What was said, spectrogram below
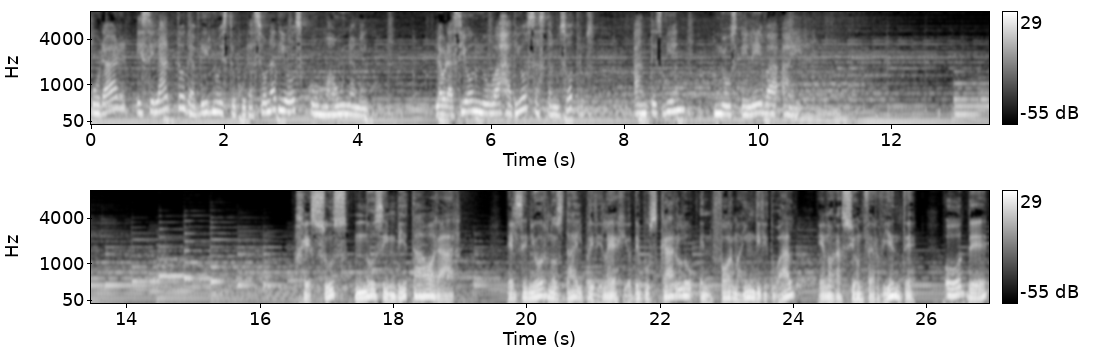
Orar es el acto de abrir nuestro corazón a Dios como a un amigo. La oración no baja a Dios hasta nosotros, antes bien nos eleva a Él. Jesús nos invita a orar. El Señor nos da el privilegio de buscarlo en forma individual, en oración ferviente, o de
